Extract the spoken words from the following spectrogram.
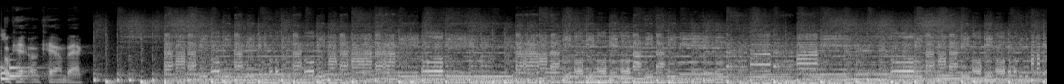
Okay, okay, I'm back.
